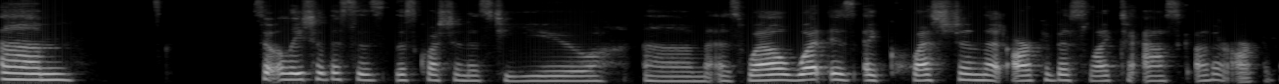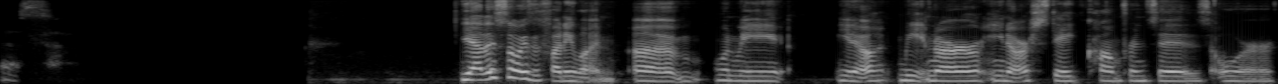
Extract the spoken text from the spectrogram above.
Um, so Alicia, this is this question is to you um, as well. What is a question that archivists like to ask other archivists? Yeah, this is always a funny one. Um, when we, you know, meet in our, you know, our state conferences or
